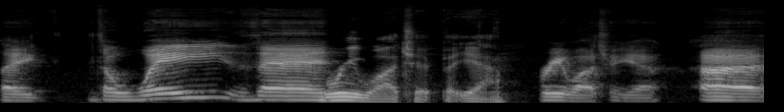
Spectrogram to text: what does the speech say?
Like the way that rewatch it, but yeah, rewatch it. Yeah, uh,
